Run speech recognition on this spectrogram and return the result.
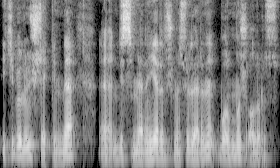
2 bölü 3 şeklinde e, cisimlerin yere düşme sürelerini bulmuş oluruz.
